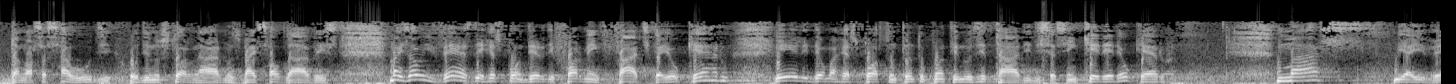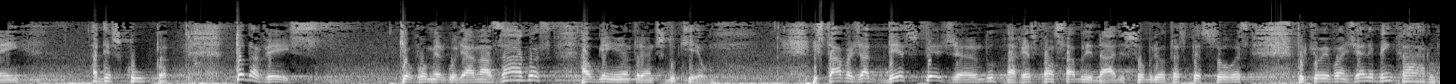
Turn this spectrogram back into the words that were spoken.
da nossa saúde ou de nos tornarmos mais saudáveis. Mas ao invés de responder de forma enfática, eu quero, ele deu uma resposta um tanto quanto inusitada e disse assim: querer eu quero. Mas, e aí vem a desculpa. Toda vez que eu vou mergulhar nas águas, alguém entra antes do que eu estava já despejando a responsabilidade sobre outras pessoas, porque o Evangelho é bem claro.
